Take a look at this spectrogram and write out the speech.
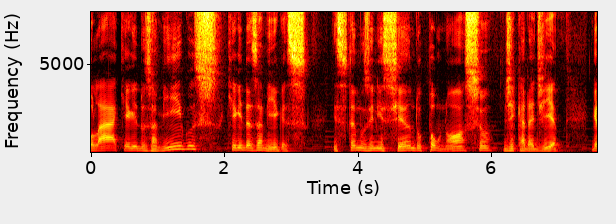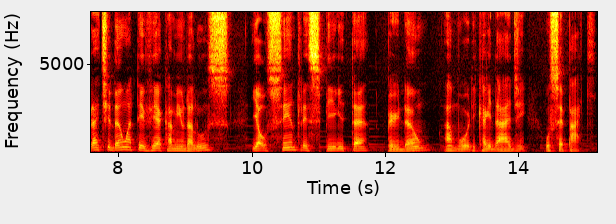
Olá, queridos amigos, queridas amigas. Estamos iniciando o Pão Nosso de cada dia. Gratidão à TV A Caminho da Luz e ao Centro Espírita Perdão, Amor e Caridade, o CEPAC.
